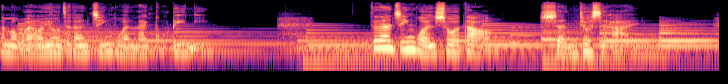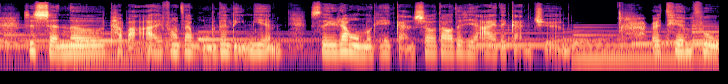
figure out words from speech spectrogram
那么我要用这段经文来鼓励你。这段经文说到，神就是爱，是神呢，他把爱放在我们的里面，所以让我们可以感受到这些爱的感觉。而天父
